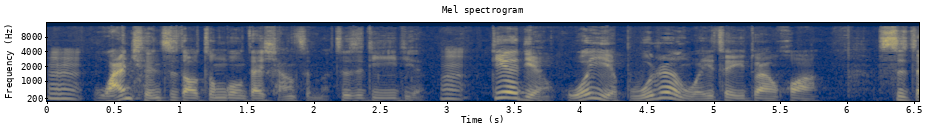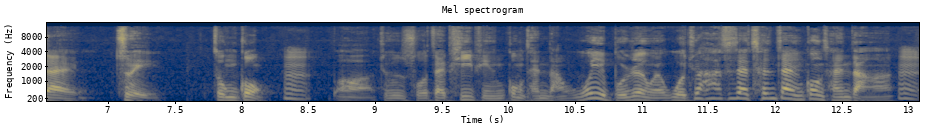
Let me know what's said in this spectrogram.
嗯，完全知道中共在想什么，这是第一点，嗯，第二点我也不认为这一段话。是在嘴中共，嗯啊，就是说在批评共产党。我也不认为，我觉得他是在称赞共产党啊。嗯，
